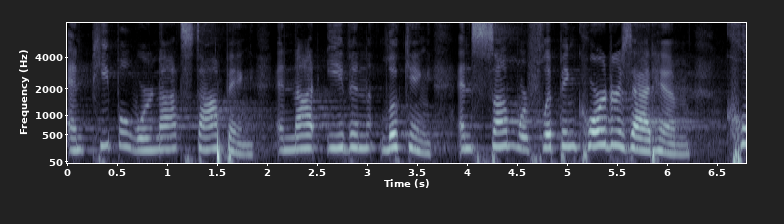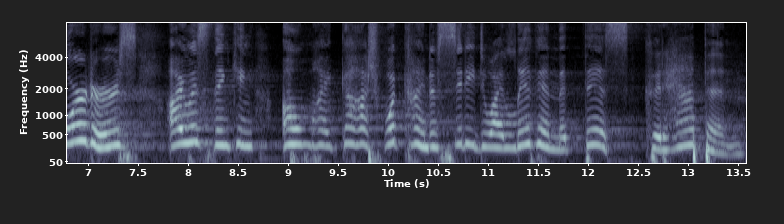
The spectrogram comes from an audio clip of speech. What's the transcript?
and people were not stopping and not even looking. And some were flipping quarters at him. Quarters? I was thinking, oh my gosh, what kind of city do I live in that this could happen?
